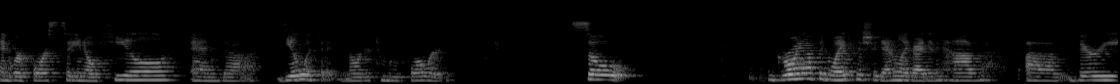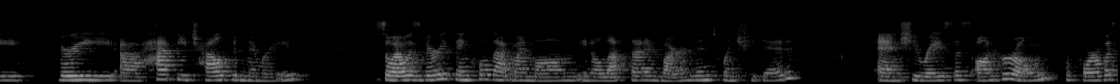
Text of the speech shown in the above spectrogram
and we're forced to, you know, heal and uh, deal with it in order to move forward. So, growing up in Whitefish again, like I didn't have uh, very, very uh, happy childhood memories. So I was very thankful that my mom, you know, left that environment when she did. And she raised us on her own, the four of us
